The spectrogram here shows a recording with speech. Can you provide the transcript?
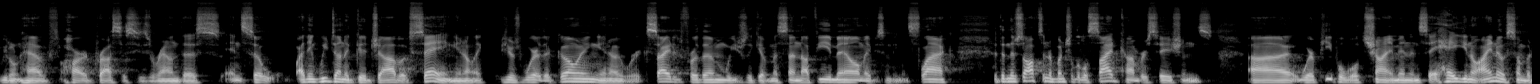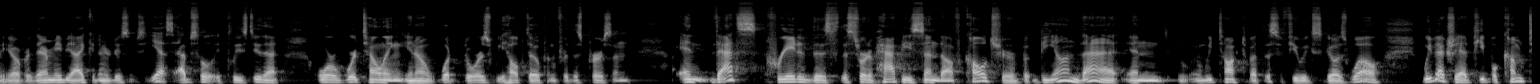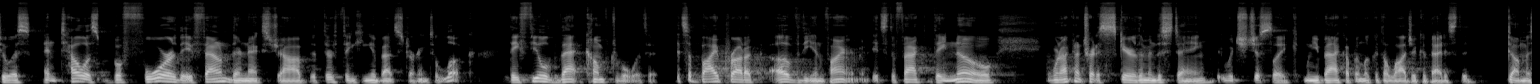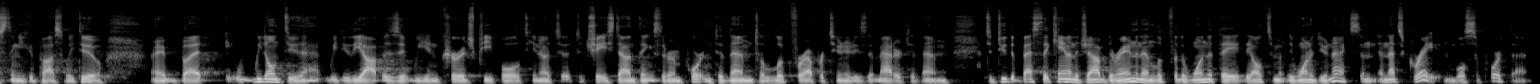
We don't have hard processes around this, and so I think we've done a good job of saying, you know, like here's where they're going. You know, we're excited for them. We usually give them a send off email, maybe something in Slack. But then there's often a bunch of little side conversations uh, where people will chime in and say, "Hey, you know, I know somebody over there. Maybe I could introduce them." Yes, absolutely, please do that. Or we're telling, you know, what doors we helped open for this person, and that's created this this sort of happy send off culture. But beyond that, and, and we talked about this a few weeks ago as well, we've actually had people come to us and tell us before they found their next job that they're thinking about starting to look. They feel that comfortable with it. It's a byproduct of the environment. It's the fact that they know we're not going to try to scare them into staying, which just like when you back up and look at the logic of that, it's the dumbest thing you could possibly do. Right. But we don't do that. We do the opposite. We encourage people, to, you know, to, to chase down things that are important to them, to look for opportunities that matter to them, to do the best they can in the job they're in, and then look for the one that they they ultimately want to do next. And, and that's great. And we'll support that.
